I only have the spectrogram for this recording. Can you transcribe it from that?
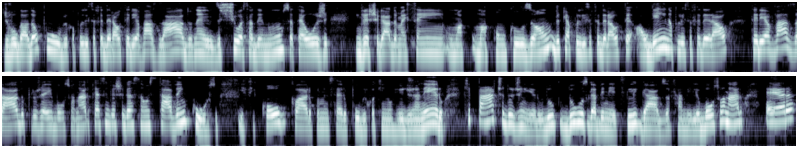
divulgado ao público. A Polícia Federal teria vazado, né? Existiu essa denúncia até hoje investigada, mas sem uma, uma conclusão de que a Polícia Federal, te, alguém na Polícia Federal teria vazado para o Jair Bolsonaro que essa investigação estava em curso. E ficou claro para o Ministério Público aqui no Rio de Janeiro que parte do dinheiro do, dos gabinetes ligados à família Bolsonaro era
